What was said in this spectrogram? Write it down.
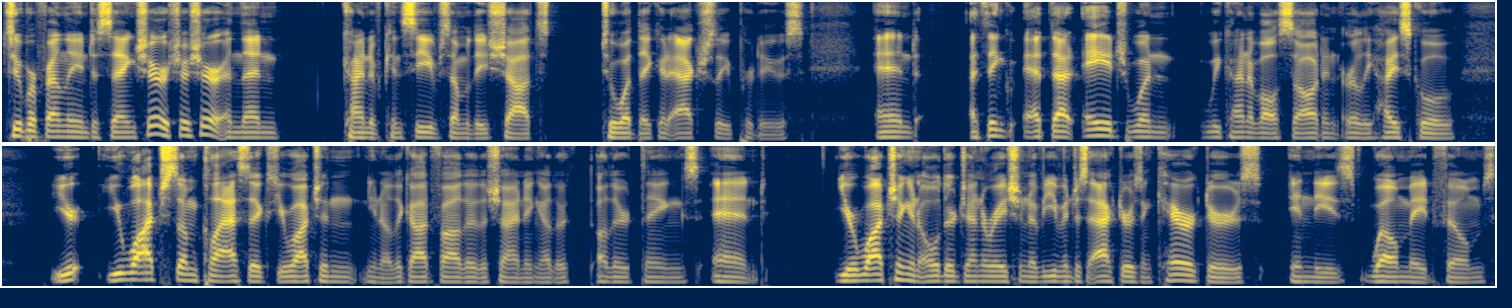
super friendly and just saying sure, sure, sure and then kind of conceived some of these shots to what they could actually produce. And I think at that age when we kind of all saw it in early high school, you you watch some classics, you're watching, you know, The Godfather, The Shining, other other things, and you're watching an older generation of even just actors and characters in these well-made films,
